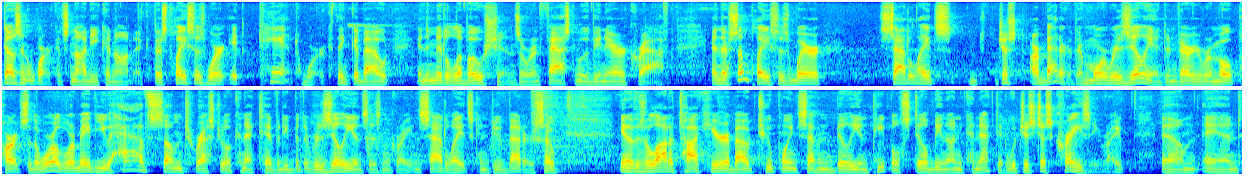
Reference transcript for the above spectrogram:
doesn't work. It's not economic. There's places where it can't work. Think about in the middle of oceans or in fast moving aircraft. And there's some places where satellites just are better. They're more resilient in very remote parts of the world where maybe you have some terrestrial connectivity, but the resilience isn't great and satellites can do better. So, you know, there's a lot of talk here about 2.7 billion people still being unconnected, which is just crazy, right? Um, and,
